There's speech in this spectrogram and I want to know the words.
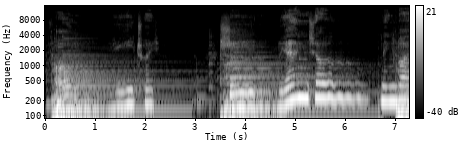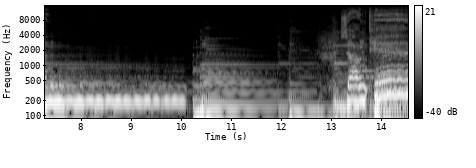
风一吹，誓言就凌乱。向天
